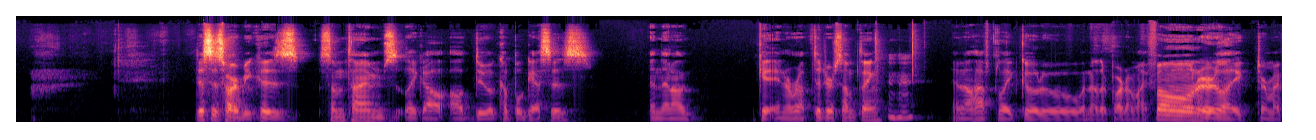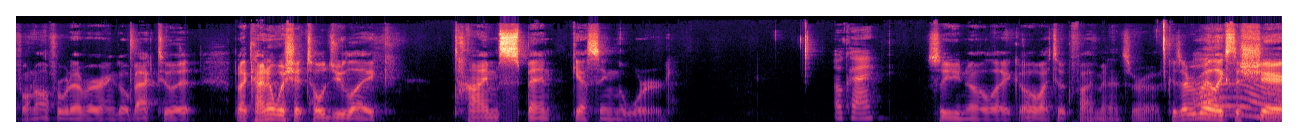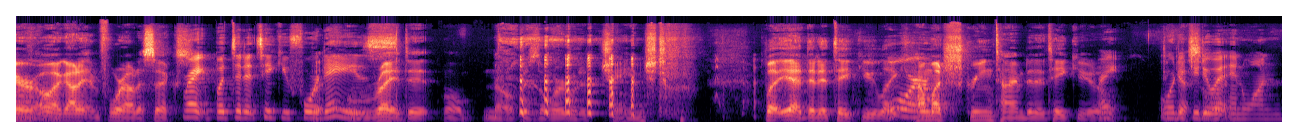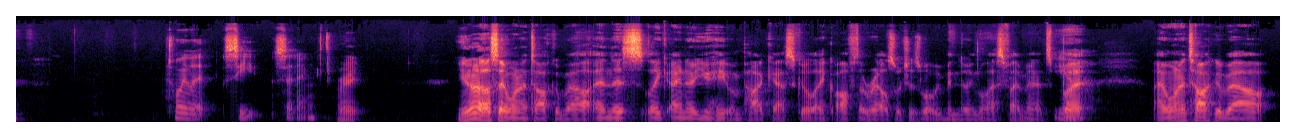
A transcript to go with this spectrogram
this is hard because sometimes like I'll I'll do a couple guesses, and then I'll get interrupted or something, Mhm. and I'll have to like go to another part on my phone or like turn my phone off or whatever and go back to it. But I kind of wish it told you like time spent guessing the word, Okay. So you know like oh I took five minutes or because everybody likes to share Oh. oh I ah. got it in four out of six Right, but did it take you four But- days? Right. Did well, no, because the word would have changed. but yeah, did it take you like how much screen time did it take you? Right. Or did you do it in one toilet seat sitting? Right. You know what else I want to talk about? And this, like, I know you hate when podcasts go like off the rails, which is what we've been doing the last five minutes. Yeah. But I want to talk about,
